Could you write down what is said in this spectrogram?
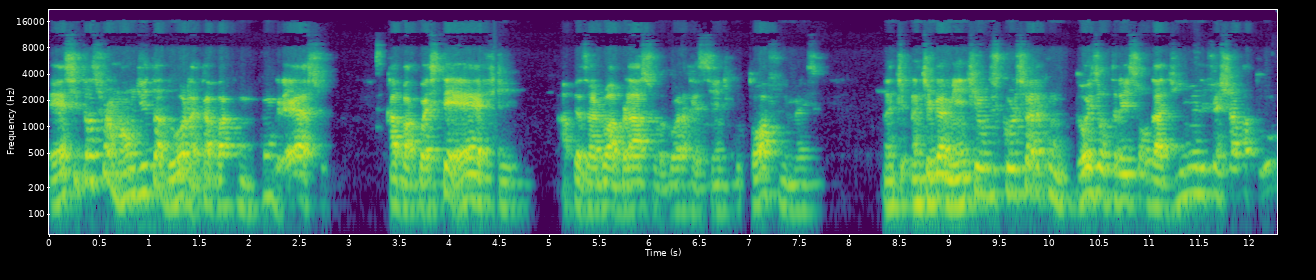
é se transformar um ditador, acabar com o Congresso, acabar com o STF, apesar do abraço agora recente com o Toffoli, mas Antigamente o discurso era com dois ou três soldadinhos, ele fechava tudo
